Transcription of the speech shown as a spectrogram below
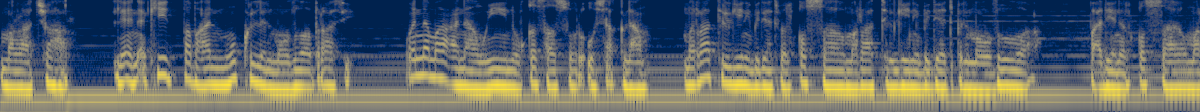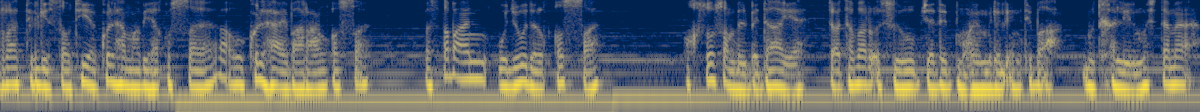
مرات شهر. لأن أكيد طبعا مو كل الموضوع براسي. وإنما عناوين وقصص ورؤوس أقلام. مرات تلقيني بديت بالقصة ومرات تلقيني بديت بالموضوع. بعدين القصة ومرات تلقي الصوتية كلها ما بها قصة أو كلها عبارة عن قصة. بس طبعا وجود القصة وخصوصا بالبداية تعتبر أسلوب جذب مهم للانتباه وتخلي المستمع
